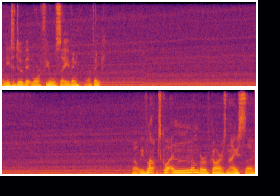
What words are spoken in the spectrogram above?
I need to do a bit more fuel saving, I think. But we've lapped quite a number of cars now, so...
